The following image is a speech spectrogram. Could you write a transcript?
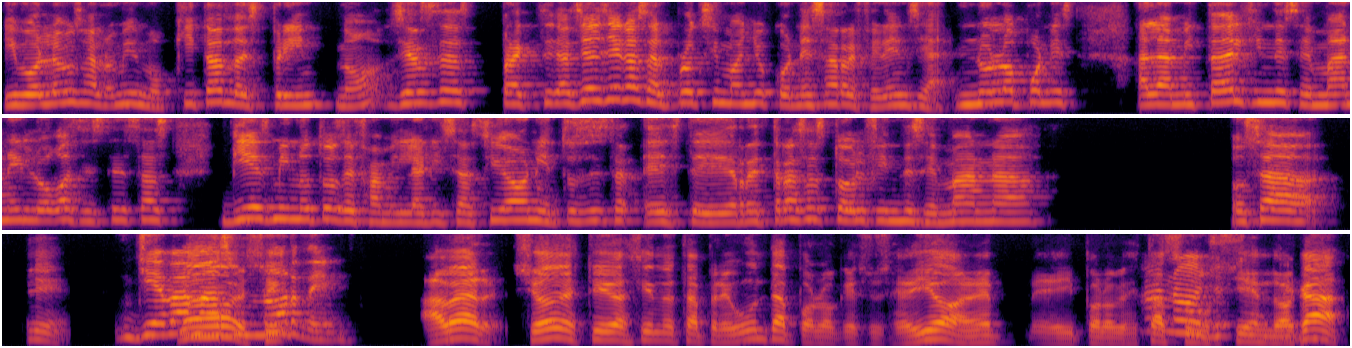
y volvemos a lo mismo, quitas la sprint, ¿no? Si haces prácticas, ya llegas al próximo año con esa referencia, no lo pones a la mitad del fin de semana y luego haces esas 10 minutos de familiarización y entonces este, retrasas todo el fin de semana. O sea, Sí. lleva No, más no, un sí. orden. A ver, yo estoy haciendo esta pregunta por lo que sucedió ¿eh? y por lo que está Ah, no, yo surgiendo acá.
